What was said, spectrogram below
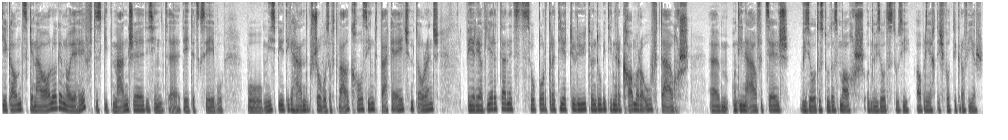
die ganz genau anschauen im neuen Heft. Es gibt Menschen, die sind äh, dort jetzt gesehen, wo die Missbildungen haben, schon sie auf die Welt gekommen sind, wegen Agent Orange. Wie reagieren dann jetzt so porträtierte Leute, wenn du mit deiner Kamera auftauchst ähm, und ihnen auch erzählst, wieso dass du das machst und wieso dass du sie ablichtest, fotografierst?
